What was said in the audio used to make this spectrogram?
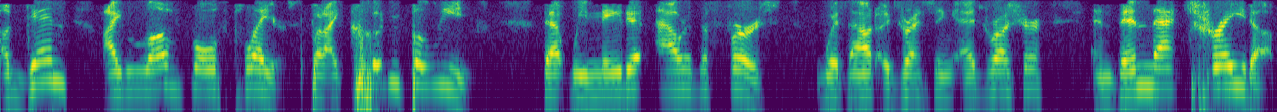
Again, I love both players, but I couldn't believe that we made it out of the first without addressing edge rusher. And then that trade up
